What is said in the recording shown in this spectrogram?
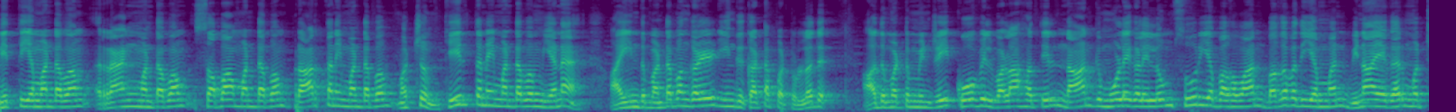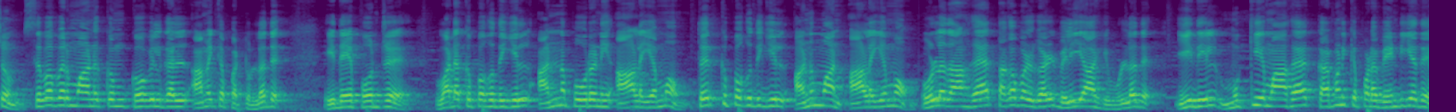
நித்திய மண்டபம் ரேங் மண்டபம் சபா மண்டபம் பிரார்த்தனை மண்டபம் மற்றும் கீர்த்தனை மண்டபம் என ஐந்து மண்டபங்கள் இங்கு கட்டப்பட்டுள்ளது. அது மட்டுமின்றி கோவில் வளாகத்தில் நான்கு மூலைகளிலும் சூரிய பகவான் பகவதி அம்மன் விநாயகர் மற்றும் சிவபெருமானுக்கும் கோவில்கள் அமைக்கப்பட்டுள்ளது. இதே போன்று வடக்கு பகுதியில் அன்னபூரணி ஆலயமும் தெற்கு பகுதியில் அனுமான் ஆலயமும் உள்ளதாக தகவல்கள் வெளியாகி உள்ளது. இதில் முக்கியமாக கவனிக்கப்பட வேண்டியது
